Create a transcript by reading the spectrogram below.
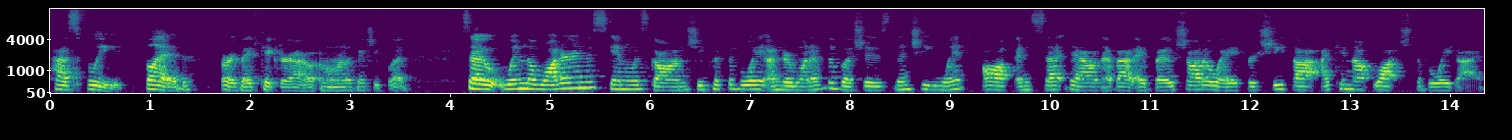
has fleed fled or they've kicked her out i don't really think she fled so when the water in the skin was gone she put the boy under one of the bushes then she went off and sat down about a bow shot away for she thought i cannot watch the boy die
